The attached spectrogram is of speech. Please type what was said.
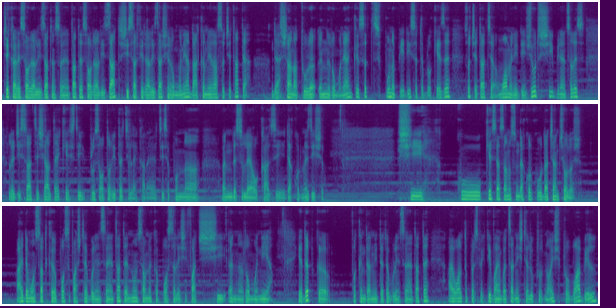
Cei care s-au realizat în sănătate s-au realizat și s-ar fi realizat și în România dacă nu era societatea de așa natură în România încât să-ți pună piedii, să te blocheze societatea, oamenii din jur și, bineînțeles, legislații și alte chestii, plus autoritățile care ți se pun uh, în destule ocazii de a curmezișul. Și cu chestia asta nu sunt de acord cu Dacian Cioloș. Ai demonstrat că poți să faci treburi în sănătate, nu înseamnă că poți să le și faci și în România. E drept că, făcând anumite treburi în sănătate, ai o altă perspectivă, ai învățat niște lucruri noi și probabil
